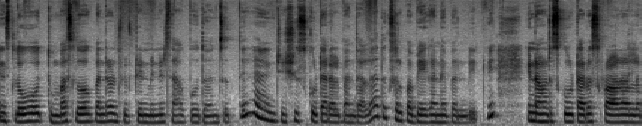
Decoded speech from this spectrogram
ಇನ್ನು ಸ್ಲೋ ತುಂಬ ಸ್ಲೋ ಆಗಿ ಬಂದರೆ ಒಂದು ಫಿಫ್ಟೀನ್ ಮಿನಿಟ್ಸ್ ಆಗ್ಬೋದು ಅನಿಸುತ್ತೆ. ಜಿಶು ಸ್ಕೂಟರಲ್ಲಿ ಬಂದಲ್ಲ, ಅದಕ್ಕೆ ಸ್ವಲ್ಪ ಬೇಗನೆ ಬಂದುಬಿಟ್ವಿ. ಇನ್ನು ಅವನು ಸ್ಕೂಟರು ಸ್ಕ್ರಾರಲ್ಲಿ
